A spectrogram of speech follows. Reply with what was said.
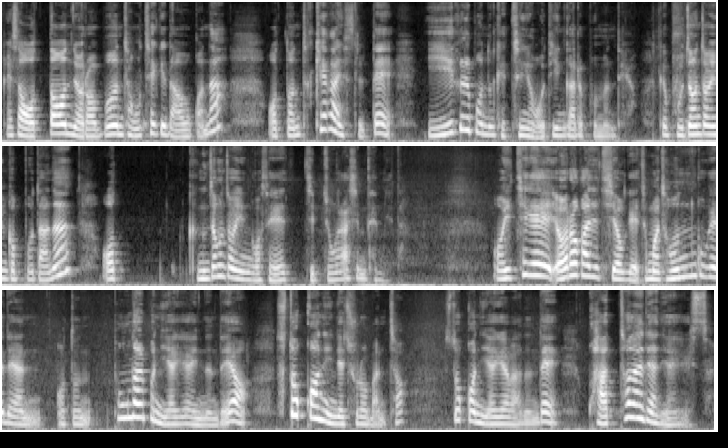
그래서 어떤 여러분 정책이 나오거나 어떤 특혜가 있을 때 이익을 보는 계층이 어디인가를 보면 돼요. 그 부정적인 것보다는 어, 긍정적인 것에 집중을 하시면 됩니다. 어, 이 책에 여러 가지 지역에 정말 전국에 대한 어떤 폭넓은 이야기가 있는데요. 수도권이 이제 주로 많죠. 수도권 이야기가 많은데 과천에 대한 이야기가 있어요.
